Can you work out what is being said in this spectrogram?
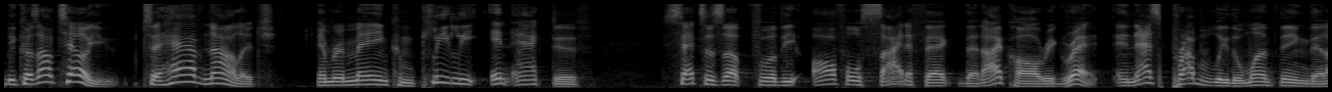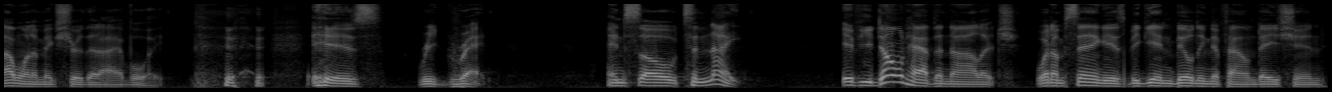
Because I'll tell you, to have knowledge and remain completely inactive sets us up for the awful side effect that I call regret. And that's probably the one thing that I want to make sure that I avoid is regret. And so tonight, if you don't have the knowledge, what I'm saying is begin building the foundation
